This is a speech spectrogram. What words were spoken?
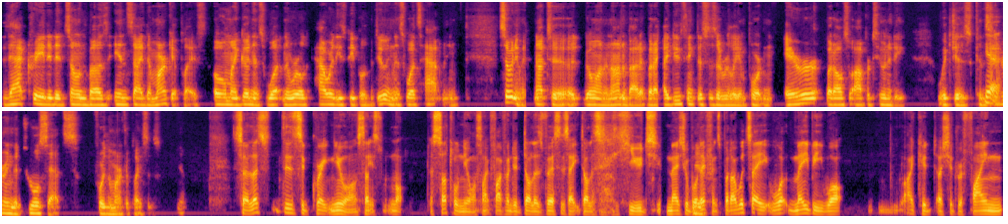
that created its own buzz inside the marketplace. Oh my goodness, what in the world? How are these people doing this? What's happening? So, anyway, not to go on and on about it, but I, I do think this is a really important error, but also opportunity, which is considering yeah. the tool sets for the marketplaces. Yeah. So let's. This is a great nuance. It's not a subtle nuance, like five hundred dollars versus eight dollars, a huge measurable yeah. difference. But I would say what maybe what I could I should refine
